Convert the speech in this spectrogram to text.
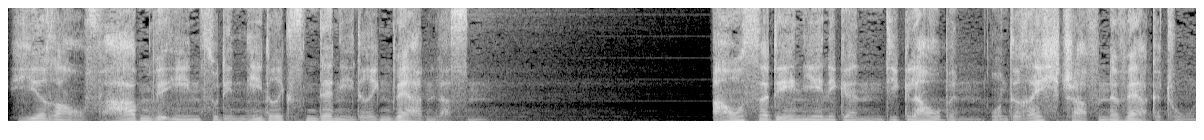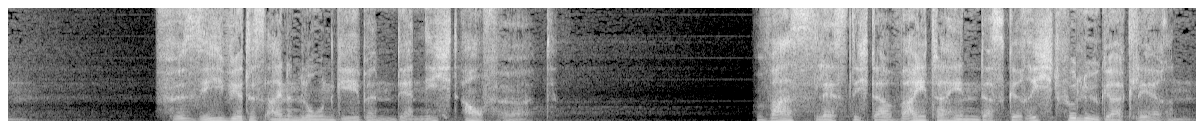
Hierauf haben wir ihn zu den Niedrigsten der Niedrigen werden lassen. Außer denjenigen, die glauben und rechtschaffene Werke tun. Für sie wird es einen Lohn geben, der nicht aufhört. Was lässt dich da weiterhin das Gericht für Lüge erklären?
